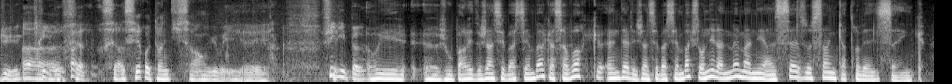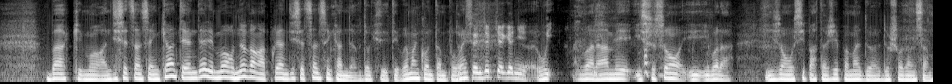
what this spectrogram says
du Ah, triomphal. c'est- c'est assez retentissant, oui. oui. et- Philippe, Oui, euh, je vous parlais de Jean-Sébastien Bach, à savoir que Handel et Jean-Sébastien Bach sont nés la même année, en 1685. Bach est mort en 1750 et Handel est mort 9 ans après, en 1759. Donc ils étaient vraiment contemporains. c'est Handel qui a gagné. Euh, oui, voilà, mais ils se sont, ils, voilà, ils ont aussi partagé pas mal de, de choses ensemble.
